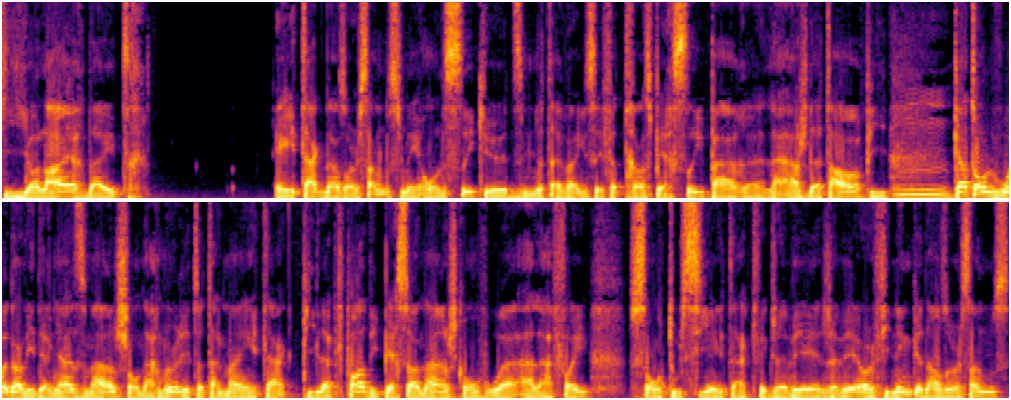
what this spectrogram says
puis il a l'air d'être intact dans un sens, mais on le sait que dix minutes avant, il s'est fait transpercer par euh, la hache de Thor, puis quand on le voit dans les dernières images, son armure est totalement intacte, puis la plupart des personnages qu'on voit à la fin sont aussi intacts. Fait que j'avais j'avais un feeling que dans un sens,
